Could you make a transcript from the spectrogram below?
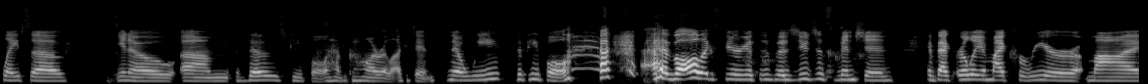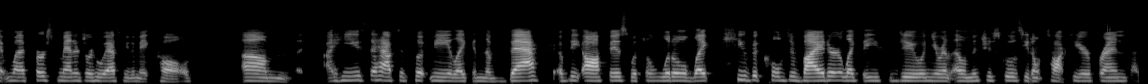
place of, you know, um, those people have call reluctance. No, we, the people, have all experiences, as you just mentioned. In fact, early in my career, my my first manager who asked me to make calls, um, he used to have to put me like in the back of the office with a little like cubicle divider, like they used to do when you're in elementary school, so you don't talk to your friends. I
